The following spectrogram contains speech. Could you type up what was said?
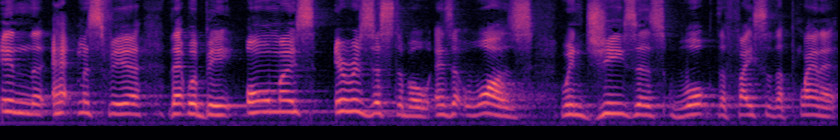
in the atmosphere that would be almost irresistible as it was when Jesus walked the face of the planet,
